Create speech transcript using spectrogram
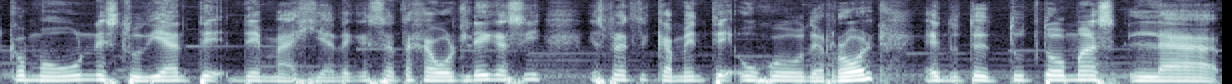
como un estudiante de magia. De que se trata Legacy es prácticamente un juego de rol en donde tú tomas la,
